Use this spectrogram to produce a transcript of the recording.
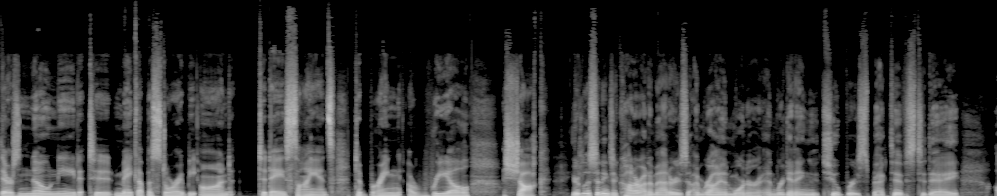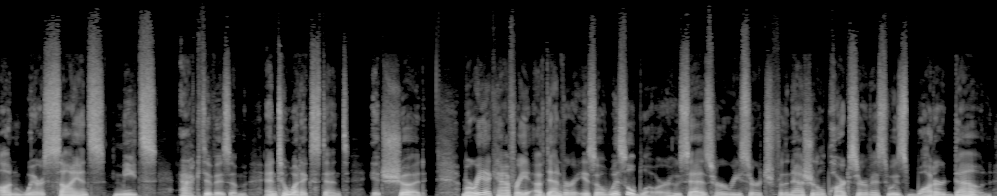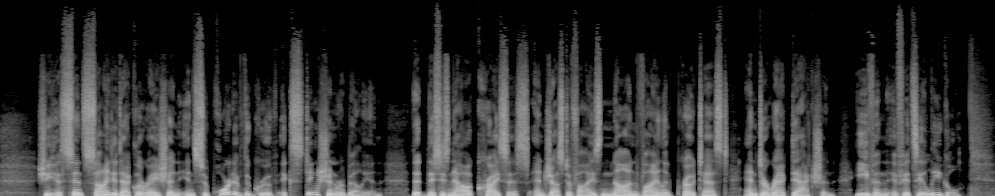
There's no need to make up a story beyond today's science to bring a real shock You're listening to Colorado Matters. I'm Ryan Warner, and we're getting two perspectives today on where science meets activism and to what extent it should. Maria Caffrey of Denver is a whistleblower who says her research for the National Park Service was watered down. She has since signed a declaration in support of the group Extinction Rebellion that this is now a crisis and justifies nonviolent protest and direct action, even if it's illegal.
